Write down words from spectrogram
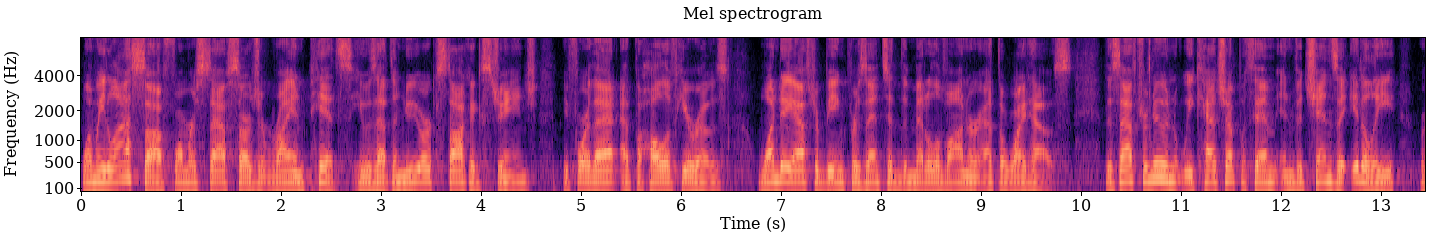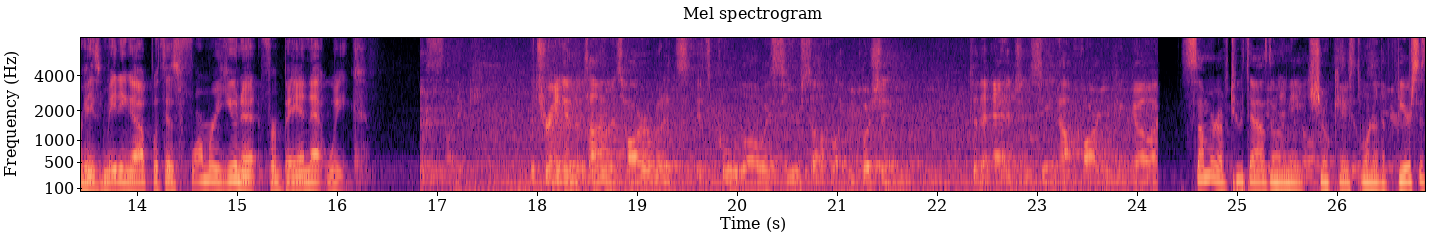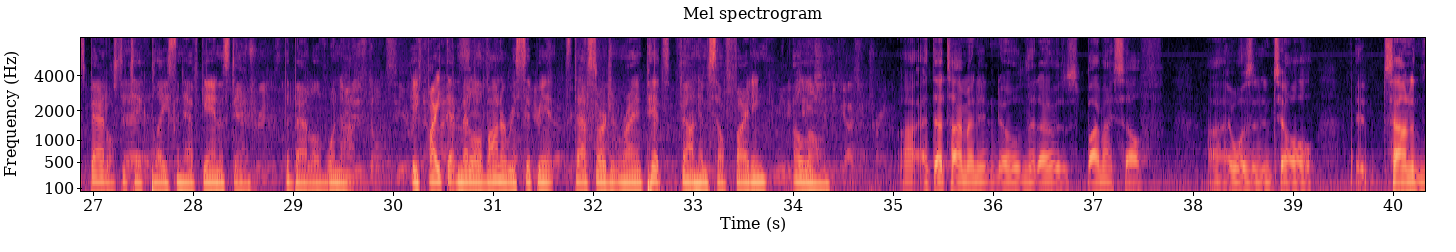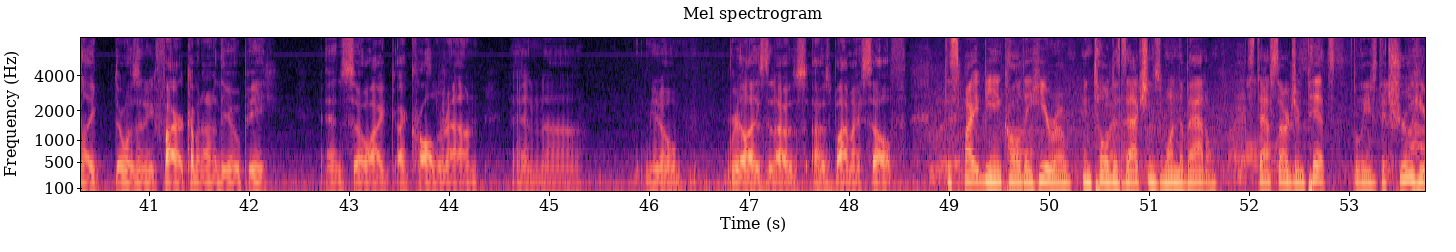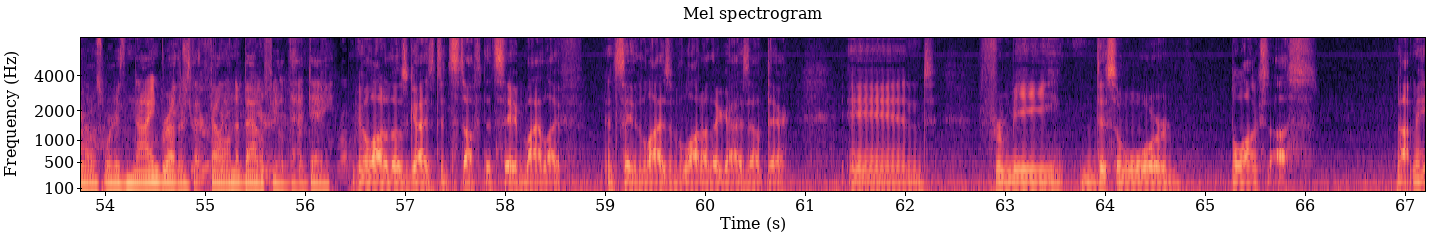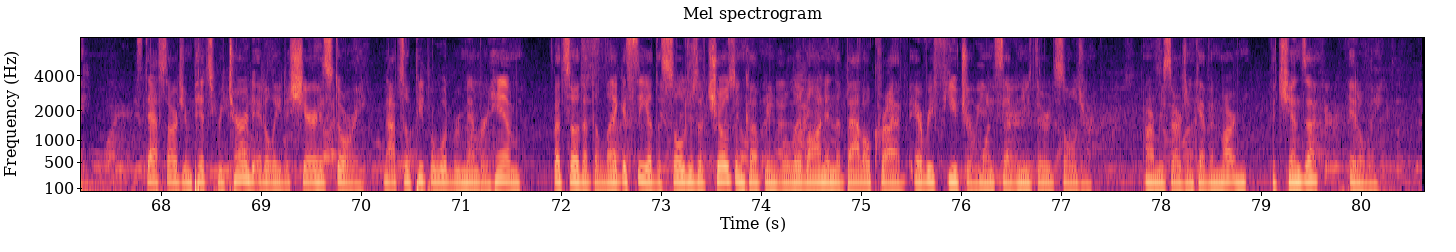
When we last saw former Staff Sergeant Ryan Pitts, he was at the New York Stock Exchange. Before that, at the Hall of Heroes, one day after being presented the Medal of Honor at the White House. This afternoon, we catch up with him in Vicenza, Italy, where he's meeting up with his former unit for Bayonet Week. It's like the training at the time, it's hard, but it's it's cool to always see yourself like pushing to the edge and seeing how far you can go. Summer of 2008 showcased one of the fiercest battles to take place in Afghanistan, the Battle of Wanat. A fight that Medal of Honor recipient Staff Sergeant Ryan Pitts found himself fighting alone. Uh, at that time, I didn't know that I was by myself. Uh, it wasn't until it sounded like there wasn't any fire coming out of the OP, and so I, I crawled around and uh, you know realized that I was I was by myself. Despite being called a hero and told his actions won the battle, Staff Sergeant Pitts believes the true heroes were his nine brothers that fell on the battlefield that day. You know, a lot of those guys did stuff that saved my life and saved the lives of a lot of other guys out there. And for me, this award belongs to us, not me. Staff Sergeant Pitts returned to Italy to share his story, not so people would remember him, but so that the legacy of the soldiers of Chosen Company will live on in the battle cry of every future 173rd soldier. Army Sergeant Kevin Martin, Vicenza, Italy.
